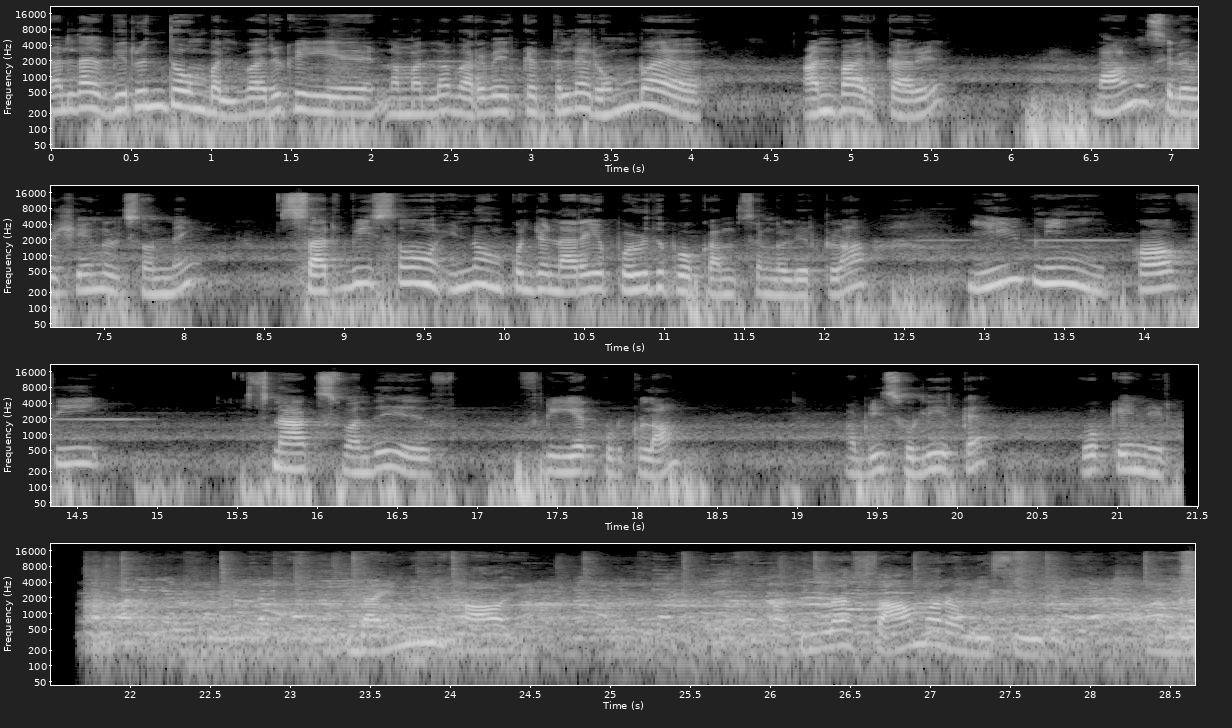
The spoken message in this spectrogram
நல்ல விருந்தோம்பல் வருகையை நம்மெல்லாம் வரவேற்கிறதுல ரொம்ப அன்பாக இருக்கார். நானும் சில விஷயங்கள் சொன்னேன். சர்வீஸும் இன்னும் கொஞ்சம் நிறைய பொழுதுபோக்கு அம்சங்கள் இருக்கலாம். ஈவினிங் காஃபி ஸ்நாக்ஸ் வந்து ஃப்ரீயாக கொடுக்கலாம். அப்படி சொல்லியிருக்கேன். ஓகேன்னு இருக்கு. டைனிங் ஹால் பார்த்தீங்களா சாமரம் வீசி இருக்குது நம்மளை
